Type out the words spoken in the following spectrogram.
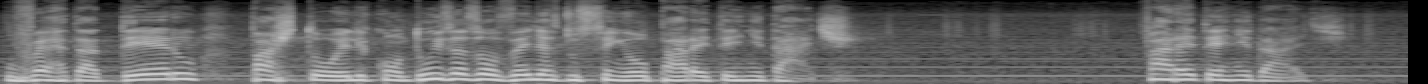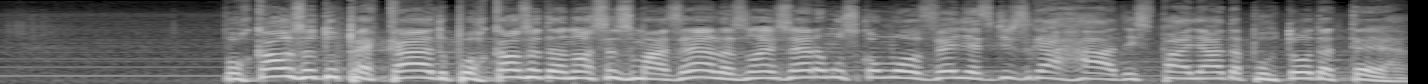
o verdadeiro pastor, ele conduz as ovelhas do Senhor para a eternidade. Para a eternidade. Por causa do pecado, por causa das nossas mazelas, nós éramos como ovelhas desgarradas, espalhadas por toda a terra.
